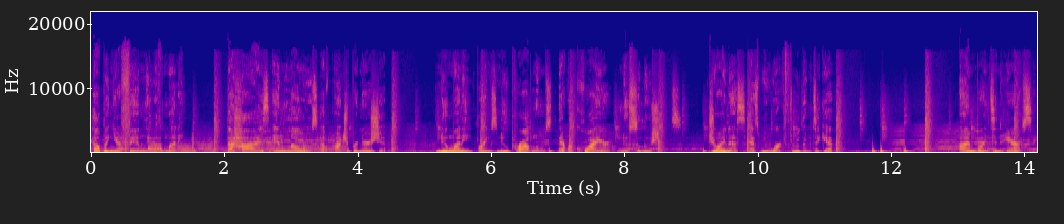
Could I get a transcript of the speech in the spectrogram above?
helping your family with money, the highs and lows of entrepreneurship. New money brings new problems that require new solutions. Join us as we work through them together. I'm Brenton Harrison,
